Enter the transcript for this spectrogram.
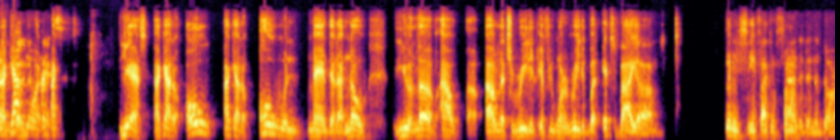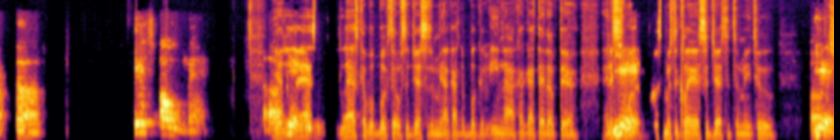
I got one. I, yes, I got an old. I got an old one, man, that I know you'll love. I'll uh, I'll let you read it if you want to read it. But it's by um. Let me see if I can find it in the dark. Uh, it's old, man. Uh, Yeah, the here it last- is. The last couple of books that were suggested to me, I got the book of Enoch. I got that up there, and this is what Mr. Clare suggested to me too. Uh, Yeah.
